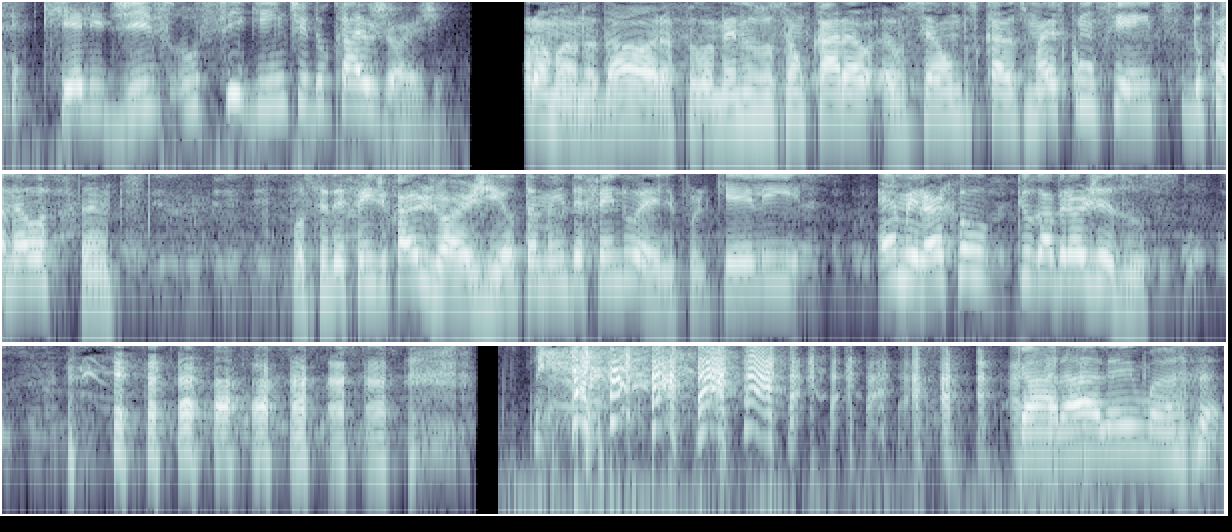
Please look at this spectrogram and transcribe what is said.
que ele diz o seguinte do Caio Jorge. Da hora, mano, da hora. Pelo menos você é um cara. Você é um dos caras mais conscientes do Panela Santos. Você defende o Caio Jorge, e eu também defendo ele, porque ele é melhor que o, que o Gabriel Jesus. Caralho, hein, mano.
